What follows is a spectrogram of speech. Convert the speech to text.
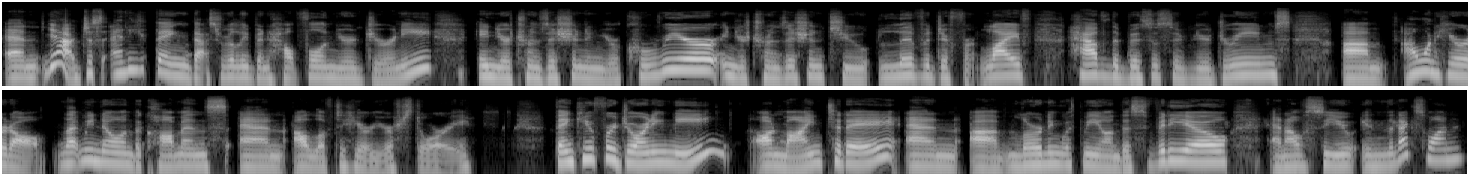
and yeah just anything that's really been helpful in your journey in your transition in your career in your transition to live a different life have the business of your dreams um, i want to hear it all let me know in the comments and i'll love to hear your story Thank you for joining me on mine today and um, learning with me on this video. And I'll see you in the next one.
